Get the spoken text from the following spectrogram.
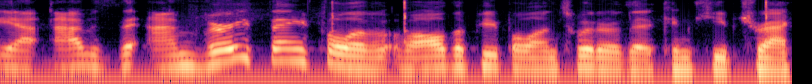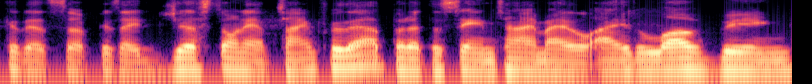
yeah I'm th- I'm very thankful of, of all the people on Twitter that can keep track of that stuff because I just don't have time for that. But at the same time, I I love being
